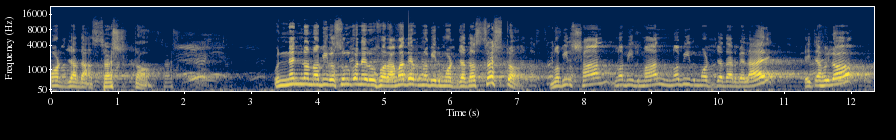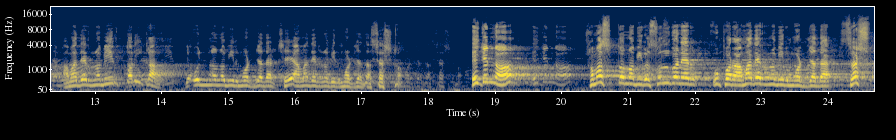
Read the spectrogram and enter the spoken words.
মর্যাদা শ্রেষ্ঠ। অন্যান্য নবী রসুলগণের উপর আমাদের নবীর মর্যাদা শ্রেষ্ঠ। নবীর শান, নবীর মান, নবীর মর্যাদার বেলায় এটা হইল আমাদের নবীর তরিকা, যে অন্য নবীর মর্যাদার চেয়ে আমাদের নবীর মর্যাদা শ্রেষ্ঠ। এই জন্য সমস্ত নবী রসুলগণের উপর আমাদের নবীর মর্যাদা, শ্রেষ্ঠ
